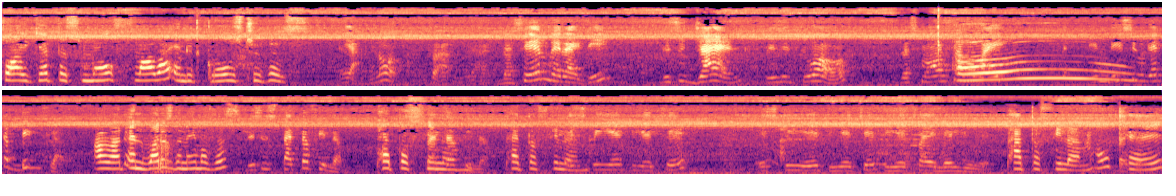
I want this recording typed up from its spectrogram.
So I get the small flower and it grows to this. Yeah, no. So, uh, the same variety. This is giant, this is dwarf. The small flower white. In this Oh. you get a big flower. All right. And what is the name of this? This is petaphyllum. Petaphyllum. Petaphyllum. S-P-A-T-H-A, S-P-A-T-H-A, T-H-Y-L-L-U-A. Petaphyllum. Okay.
